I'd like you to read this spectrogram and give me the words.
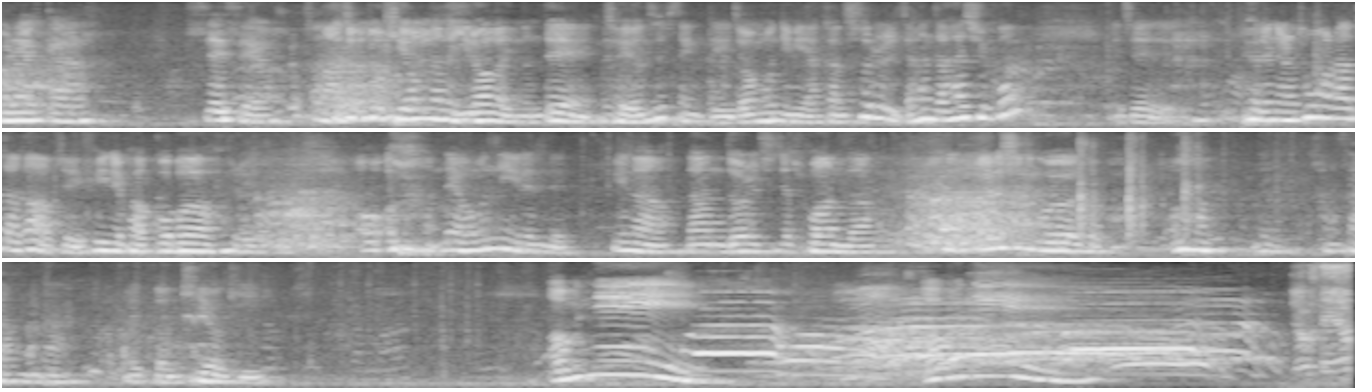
뭐랄까, 세세요. 전 아직도 기억나는 일화가 있는데 네. 저 연습생 때 이제 어머님이 약간 술을 이제 한 잔 하시고 이제 별현이랑 통화를 하다가 갑자기 휘인이 바꿔봐 이러고 어, 네 어머니 이랬는데 휘인아 난 널 진짜 좋아한다 이러시는 거예요 그래서 어, 네 감사합니다 그랬던 기억이 어머니! 어머니! 여보세요?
